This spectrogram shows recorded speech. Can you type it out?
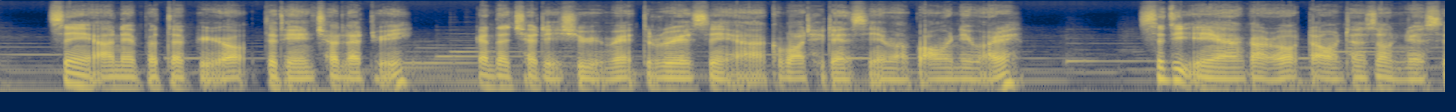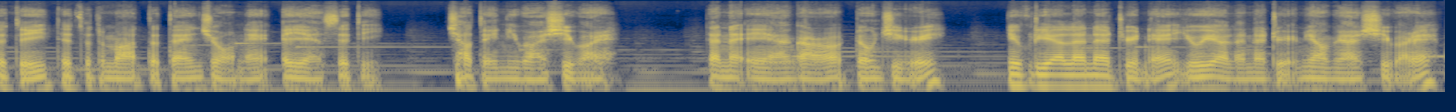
။စစ်ရင်အားနဲ့ပတ်သက်ပြီးတော့တည်င်းချက်လက်တွေကန့်သက်ချက်တွေရှိပေမဲ့သူတို့ရဲ့စစ်ရင်အားကမ္ဘာထိပ်တန်းစစ်ရင်မှာပါဝင်နေပါတယ်။စစ်တီအင်အားကတော့တာဝန်ထမ်းဆောင်နေတဲ့စစ်တီတစ်သက်သမတသန်းကျော်နဲ့အရန်စစ်တီ6သိန်းနီးပါးရှိပါတယ်။တနက်အင်အားကတော့တုံးကြီးတွေနျူကလ িয়ার လက်နက်တွေနဲ့ရိုးရာလက်နက်တွေအများများရှိပါတယ်။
